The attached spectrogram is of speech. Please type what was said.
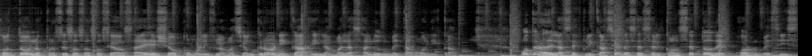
con todos los procesos asociados a ellos, como la inflamación crónica y la mala salud metabólica. Otra de las explicaciones es el concepto de hormesis,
